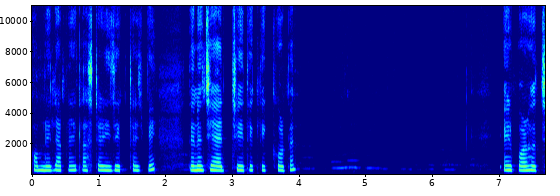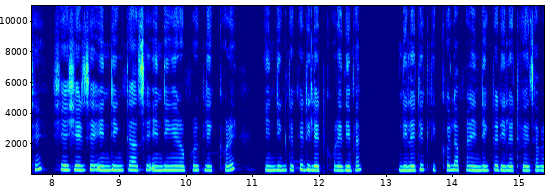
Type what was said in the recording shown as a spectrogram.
কম নিলে আপনার ক্লাসটা রিজেক্ট আসবে। দেন হচ্ছে অ্যাড থ্রিতে ক্লিক করবেন। এরপর হচ্ছে শেষের যে এন্ডিংটা আছে এন্ডিংয়ের ওপর ক্লিক করে এন্ডিংটাকে ডিলিট করে দিবেন। ডিলেটে ক্লিক করলে আপনার এন্ডিংটা ডিলিট হয়ে যাবে।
